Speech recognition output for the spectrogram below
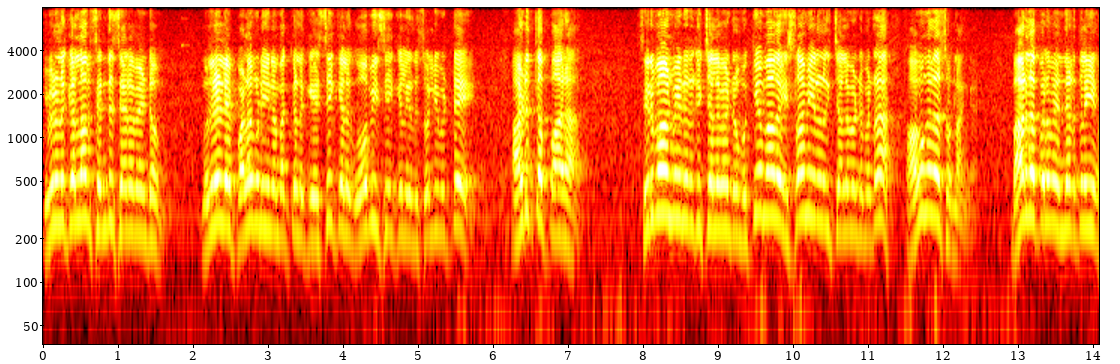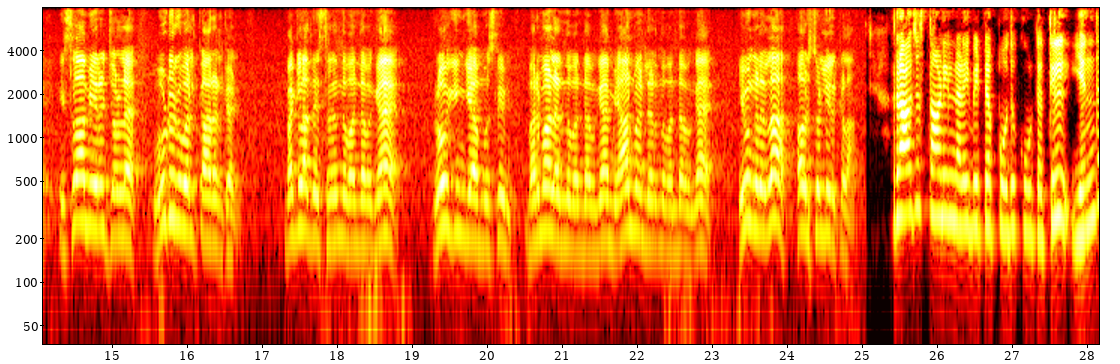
இவர்களுக்கெல்லாம் சென்று சேர வேண்டும். முதலிலே பழங்குடியின மக்களுக்கு எஸ்சிக்களுக்கு ஓபிசிக்கள் என்று சொல்லிவிட்டு அடுத்த பாரா சிறுபான்மையினருக்கு செல்ல வேண்டும் முக்கியமாக இஸ்லாமியர்களுக்கு செல்ல வேண்டும் என்றால் அவங்க தான் சொன்னாங்க. பாரத பிரதமர் எந்த இடத்துலையும் இஸ்லாமியர்னு சொல்ல ஊடுருவல்காரர்கள். பங்களாதேஷ்லேருந்து வந்தவங்க ரோஹிங்கியா முஸ்லீம் பர்மாலேருந்து வந்தவங்க மியான்மர்லேருந்து வந்தவங்க இவங்களெல்லாம் அவர் சொல்லியிருக்கலாம். ராஜஸ்தானில் நடைபெற்ற பொதுக்கூட்டத்தில் எந்த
